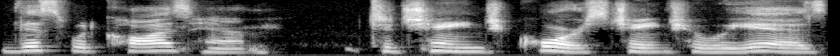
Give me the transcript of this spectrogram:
this would cause him to change course, change who he is.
